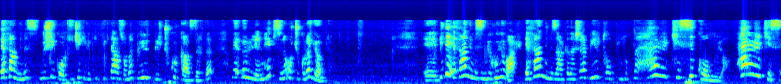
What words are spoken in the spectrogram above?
Efendimiz müşrik ordusu çekilip gittikten sonra büyük bir çukur kazdırdı ve ölülerin hepsini o çukura gömdü. Ee, bir de Efendimizin bir huyu var. Efendimiz arkadaşlar bir toplulukta herkesi kolluyor. Herkesi.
